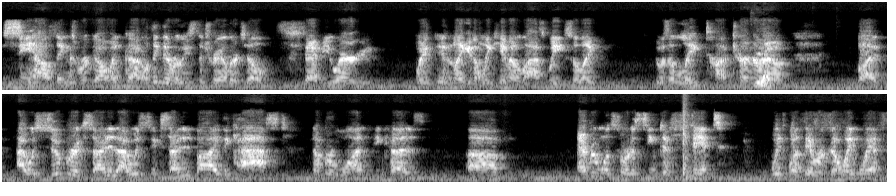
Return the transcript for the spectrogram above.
see how things were going. I don't think they released the trailer till February, and like it only came out last week, so like it was a late t- turnaround. Yeah. But I was super excited. I was excited by the cast, number one, because um, everyone sort of seemed to fit with what they were going with.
